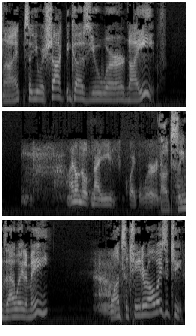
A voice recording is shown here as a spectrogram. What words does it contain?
All right. So you were shocked because you were naive. I don't know if naive's quite the word. It seems that way to me. Um, Once a cheater, always a cheater.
